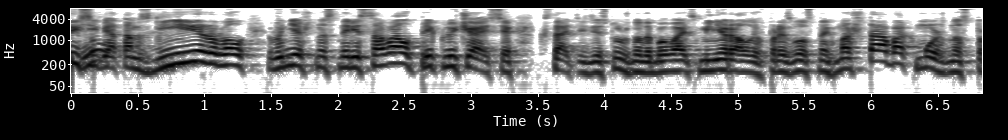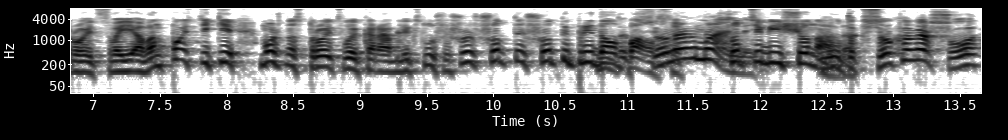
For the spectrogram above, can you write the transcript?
Ты ну, себя там сгенерировал, внешность нарисовал, приключайся. Кстати, здесь нужно добывать минералы в производственных масштабах, можно строить свои аванпостики, можно строить свой кораблик. Слушай, что ты, шо ты придолбался? Ну, все нормально. Что тебе еще надо? Ну так все хорошо.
